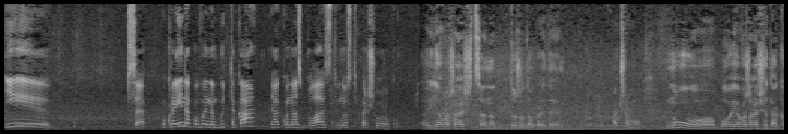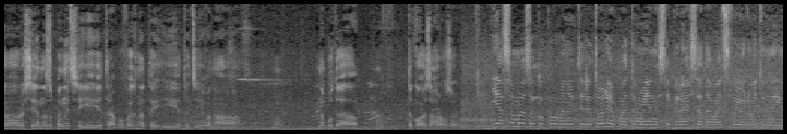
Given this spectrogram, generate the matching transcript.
і все. Україна повинна бути така, як у нас була з 91-го року. Я вважаю, що це не дуже добра ідея. А чому? Ну бо я вважаю, що так Росія не зупиниться, її треба вигнати, і тоді вона ну, не буде такою загрозою. Я сама с оккупованной территории, поэтому я не собираюсь отдавать свою родину им.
